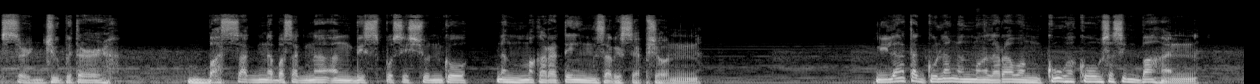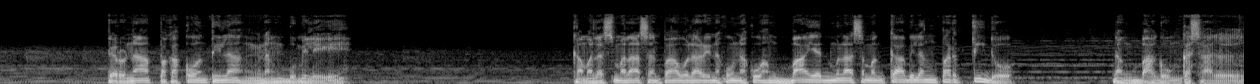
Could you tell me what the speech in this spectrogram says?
Sir Jupiter, basag na basag na ang disposisyon ko nang makarating sa reception. Nilatag ko lang ang mga larawang kuha ko sa simbahan, pero napakakonti lang ng bumili. Kamalas-malasan pa wala rin akong nakuhang bayad mula sa magkabilang partido ng bagong kasal.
